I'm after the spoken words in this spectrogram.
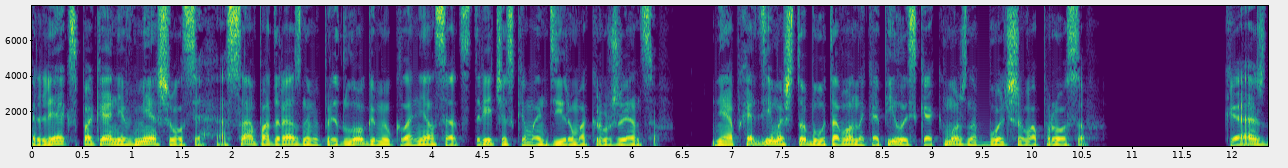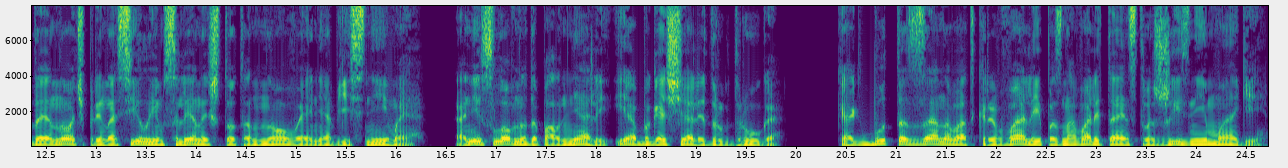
Лекс пока не вмешивался, а сам под разными предлогами уклонялся от встречи с командиром окруженцев. Необходимо, чтобы у того накопилось как можно больше вопросов. Каждая ночь приносила им с Леной что-то новое, необъяснимое. Они словно дополняли и обогащали друг друга. Как будто заново открывали и познавали таинство жизни и магии.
